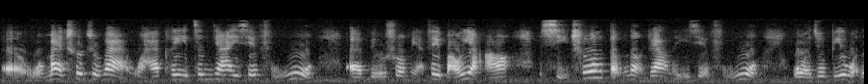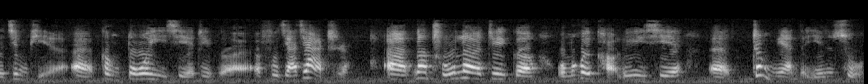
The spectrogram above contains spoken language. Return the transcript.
呃我卖车之外，我还可以增加一些服务，呃，比如说免费保养、洗车等等这样的一些服务，我就比我的竞品呃更多一些这个附加价值。啊，那除了这个，我们会考虑一些呃正面的因素。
